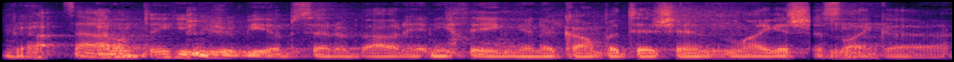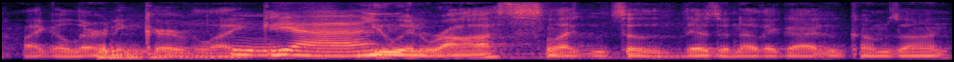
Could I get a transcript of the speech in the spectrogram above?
There? So I don't think you should be upset about anything in a competition. Like it's just like a like a learning curve. Like Yeah. you and Ross. Like so, there's another guy who comes on.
